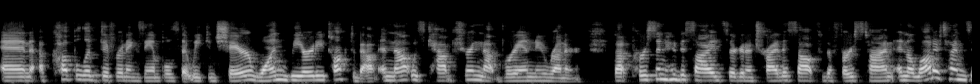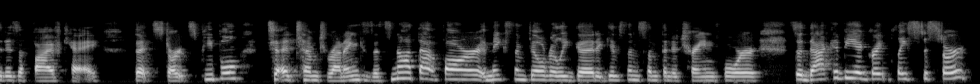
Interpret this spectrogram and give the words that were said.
And a couple of different examples that we can share. One, we already talked about, and that was capturing that brand new runner, that person who decides they're going to try this out for the first time. And a lot of times it is a 5K that starts people to attempt running because it's not that far. It makes them feel really good, it gives them something to train for. So that could be a great place to start.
